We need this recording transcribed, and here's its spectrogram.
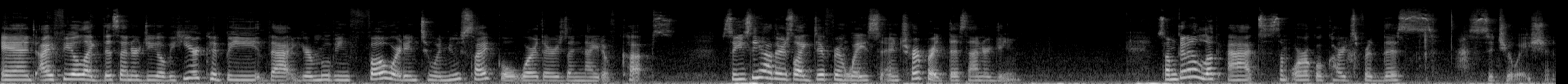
and I feel like this energy over here could be that you're moving forward into a new cycle where there's a Knight of Cups. So you see how there's like different ways to interpret this energy. So I'm going to look at some oracle cards for this situation.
